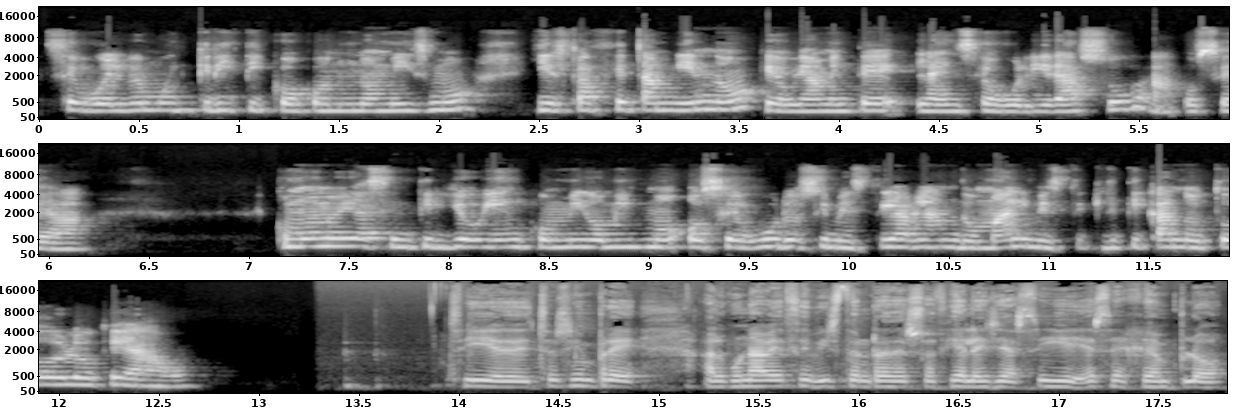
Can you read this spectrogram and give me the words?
se vuelve muy crítico con uno mismo y esto hace también, ¿no? Que obviamente la inseguridad suba, o sea, ¿cómo me voy a sentir yo bien conmigo mismo o seguro si me estoy hablando mal y me estoy criticando todo lo que hago? Sí, de hecho siempre alguna vez he visto en redes sociales y así ese ejemplo,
